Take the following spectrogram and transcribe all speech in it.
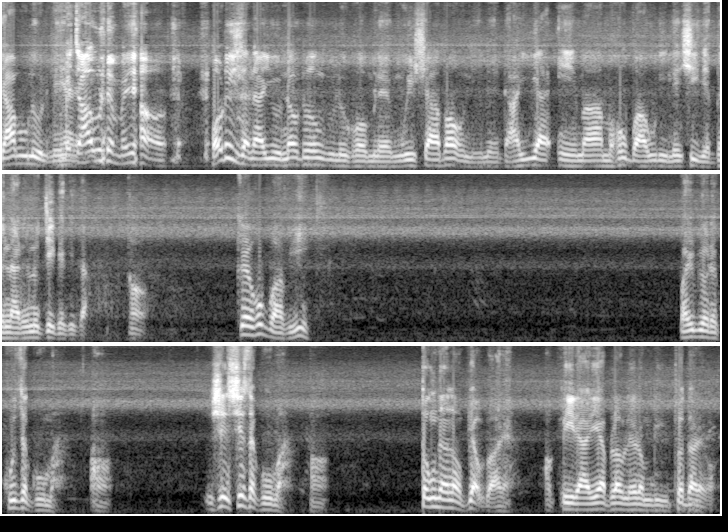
ကြားဘူးလို့မရမကြားဘူးလည်းမရအောင်ဘောထရစ်စန္ဒာကြီးကိုနောက်တော့ဘူးလို့ခေါ်မလဲငွေရှာပေါက်အနေနဲ့ဒါကြီးကအင်မာမဟုတ်ပါဘူးဒီလည်းရှိတယ်ဘင်လာဒင်တို့ကြိတ်တဲ့ကိစ္စဟုတ်ကဲဟုတ်ပါပြီဘာကြီးပြောတယ်69မှာအော်89မှာဟုတ်3တန်းလောက်ပျောက်သွားတယ်ဟုတ်ကဲ့ ပေတာတွေကဘယ်လောက်လဲတော့မသိဘူးထွက်သွားတယ်ကောင်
